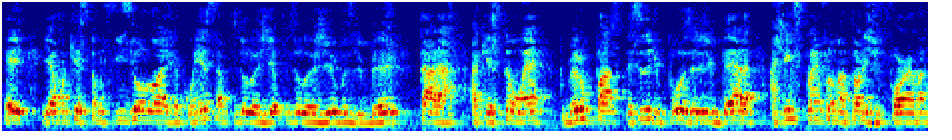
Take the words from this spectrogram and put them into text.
E, é uma questão fisiológica. Conheça a fisiologia, a fisiologia vos libertará. A questão é, primeiro passo, tecido adiposo ele libera agentes pró-inflamatórios de forma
